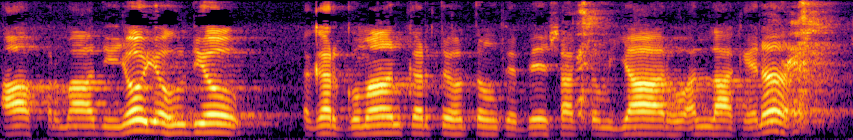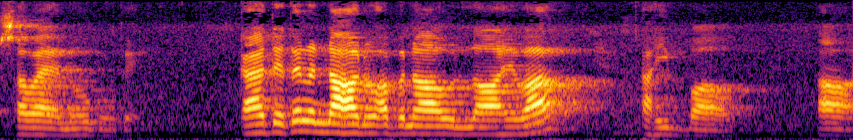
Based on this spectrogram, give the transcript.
آپ فرما دیجو یہودیو، اگر گمان کرتے ہو تم کہ بے شک تم یار ہو اللہ کے نا، سوائے لوگوں کے۔ کہتے تھے نا نہانو ابنا اللہ وا احبا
